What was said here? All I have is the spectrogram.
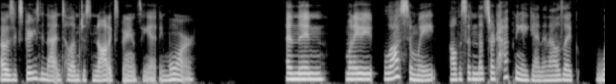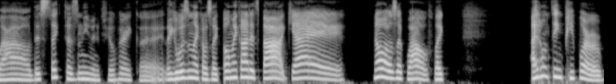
I was experiencing that until I'm just not experiencing it anymore. And then when I lost some weight, all of a sudden that started happening again. And I was like, wow, this like doesn't even feel very good. Like it wasn't like I was like, oh my God, it's back. Yay. No, I was like, wow, like I don't think people are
